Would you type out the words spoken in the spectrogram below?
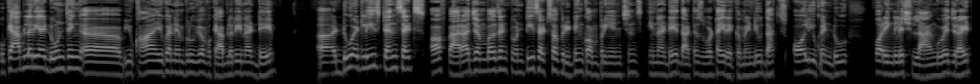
Vocabulary i don't think uh, you can you can improve your vocabulary in a day. Uh, do at least 10 sets of para jumbles and 20 sets of reading comprehensions in a day. That is what i recommend you. That's all you can do for english language right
